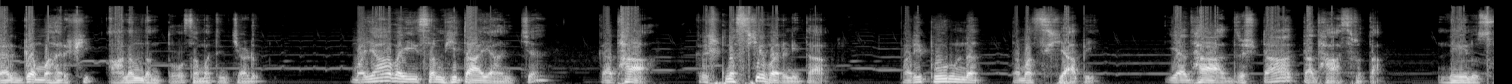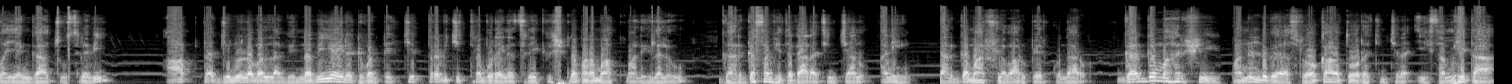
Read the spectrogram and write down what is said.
గర్గ మహర్షి ఆనందంతో సమ్మతించాడు. మయావై సంహితాయాంచ కథ కృష్ణస్య వర్ణిత పరిపూర్ణ తమస్యాపి యథా దృష్టా తథా శృత నేను స్వయంగా చూసినవి ఆప్త జనుల వల్ల విన్నవి అయినటువంటి చిత్ర విచిత్రములైన శ్రీకృష్ణ పరమాత్మ లీలలు గర్గ సంహితగా రచించాను అని గర్గమహర్షుల వారు పేర్కొన్నారు. గర్గ మహర్షి పన్నెండు వేల శ్లోకాలతో రచించిన ఈ సంహిత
